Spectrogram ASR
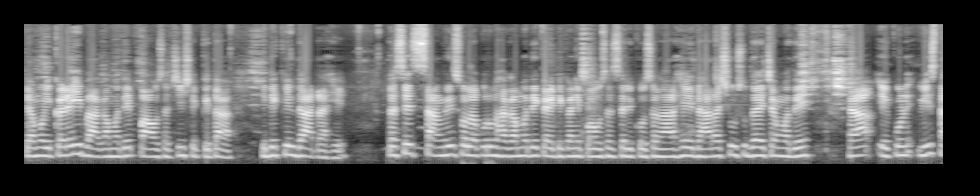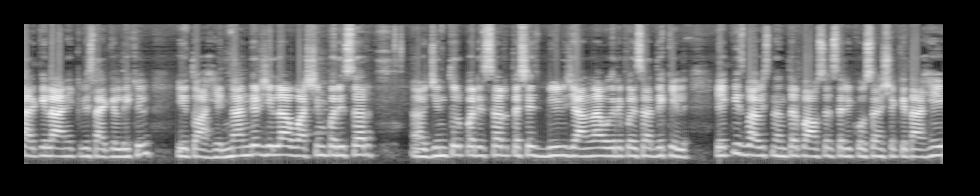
त्यामुळे इकडेही भागामध्ये पावसाची शक्यता ही देखील दाट आहे. तसेच सांगली सोलापूर भागामध्ये काही ठिकाणी पावसाची सरी कोसळणार आहे. धाराशिव सुद्धा याच्यामध्ये ह्या एकूण वीस तारखेला आणि एकवीस तारखेला देखील येतो आहे. नांदेड जिल्हा वाशिम परिसर जिंतूर परिसर तसेच बीड जालना वगैरे परिसरात देखील एकवीस बावीस नंतर पावसाची सरी कोसळण्याची शक्यता आहे.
